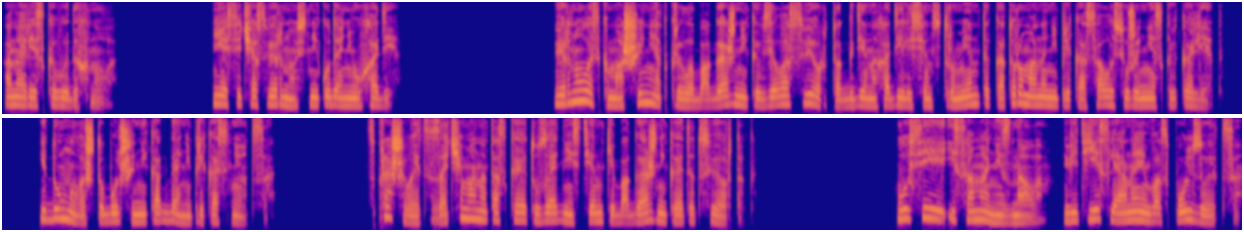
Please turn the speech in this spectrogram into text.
Она резко выдохнула. «Я сейчас вернусь, никуда не уходи». Вернулась к машине, открыла багажник и взяла сверток, где находились инструменты, к которым она не прикасалась уже несколько лет, и думала, что больше никогда не прикоснется. Спрашивается, зачем она таскает у задней стенки багажника этот сверток? Лусия и сама не знала, ведь если она им воспользуется,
